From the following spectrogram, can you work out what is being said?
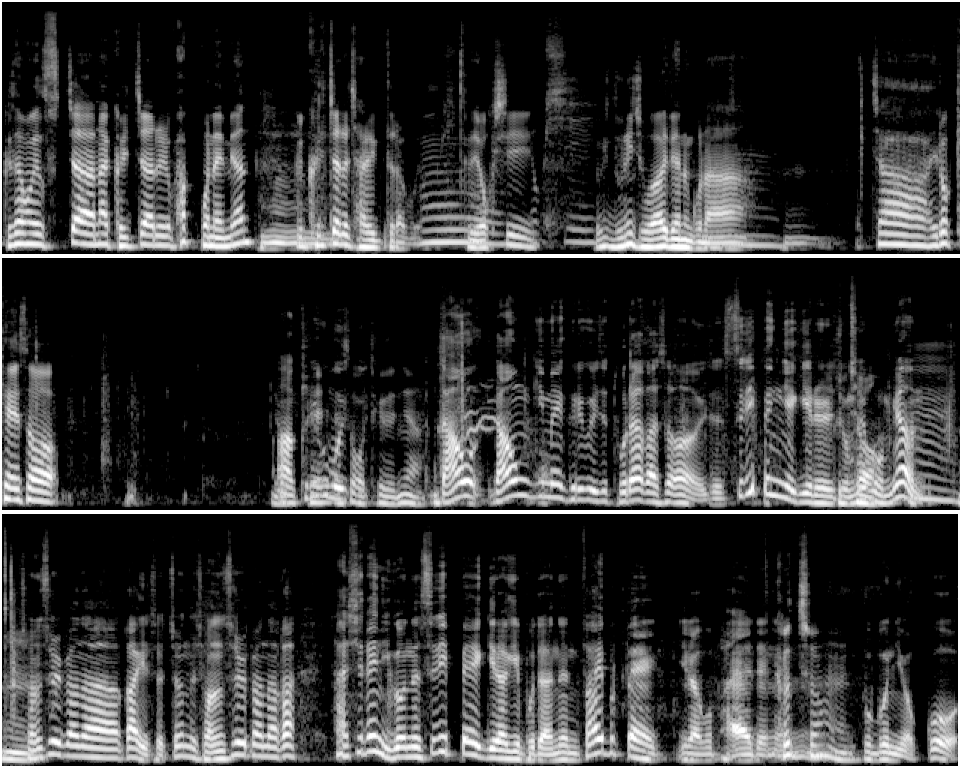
그 상황에서 숫자나 글자를 확 보내면 음. 그 글자를 잘 읽더라고요. 음, 그래서 역시 역시 여기 눈이 좋아야 되는구나. 음. 자 이렇게 해서 아, 그리고 뭐 어떻게 됐냐? 나온 나온 김에 그리고 이제 돌아가서 이제 쓰리백 얘기를 좀 그쵸. 해보면 음. 음. 전술 변화가 있었죠. 근데 전술 변화가 사실은 이거는 쓰리백이라기보다는 파이브백이라고 봐야 되는 그렇죠. 예. 부분이었고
